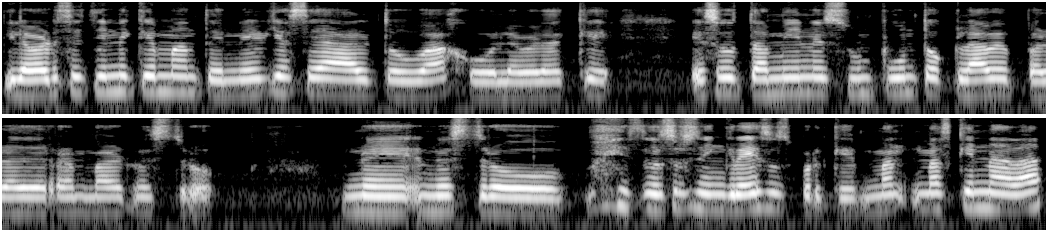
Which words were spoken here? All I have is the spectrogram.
Y la verdad se tiene que mantener ya sea alto o bajo. La verdad que eso también es un punto clave para derramar nuestro, nuestro, nuestros ingresos, porque más que nada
